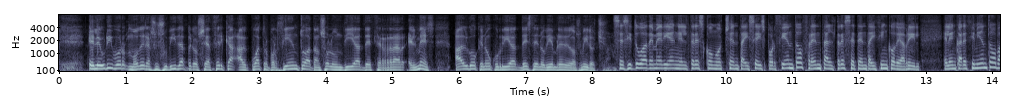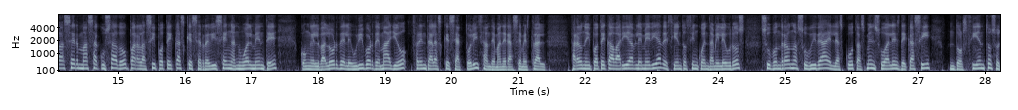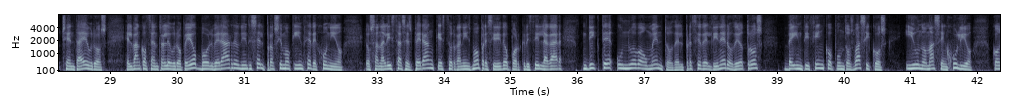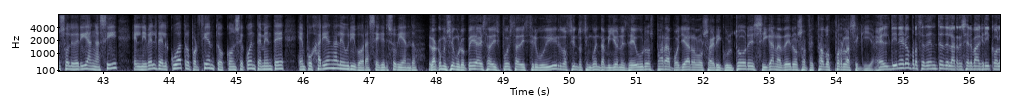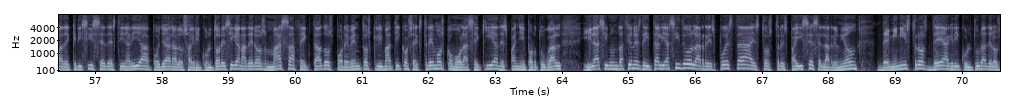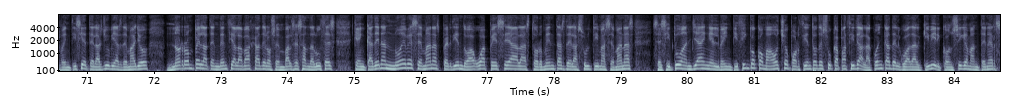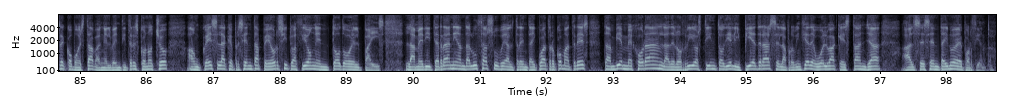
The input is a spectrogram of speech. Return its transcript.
El Euribor modera su subida, pero se acerca al 4% a tan solo un día de cerrar el mes, algo que no ocurría desde noviembre de 2008. Se sitúa de media en el 3,86% frente al 3,75% de abril. El encarecimiento va a ser más acusado para las hipotecas que se revisen anualmente con el valor del Euribor de mayo frente a las que se actualizan de manera semestral. Para una hipoteca variable media de 150.000 euros supondrá una subida en las cuotas mensuales de casi 280 euros. El Banco Central Europeo volverá a reunirse el próximo 15 de junio. Los analistas esperan que este organismo, presidido por Christine Lagarde, dicte un nuevo aumento del precio del dinero de otros 25 puntos básicos y uno más en julio. Consolidarían así el nivel del 4%. Consecuentemente, empujarían al Euribor a seguir subiendo. La Comisión Europea está dispuesta a distribuir 250 millones de euros para apoyar a los agricultores agricultores y ganaderos afectados por la sequía. El dinero procedente de la Reserva Agrícola de Crisis se destinaría a apoyar a los agricultores y ganaderos más afectados por eventos climáticos extremos como la sequía de España y Portugal y las inundaciones de Italia. Ha sido la respuesta a estos tres países en la reunión de ministros de Agricultura de los 27. Las lluvias de mayo no rompen la tendencia a la baja de los embalses andaluces que encadenan nueve semanas perdiendo agua pese a las tormentas de las últimas semanas. Se sitúan ya en el 25,8% de su capacidad. La cuenca del Guadalquivir consigue mantenerse como estaba en el 23,8%, aunque es la que presenta peor situación en todo el país. La Mediterránea andaluza sube al 34,3%, también mejora la de los ríos Tinto, Diel y Piedras en la provincia de Huelva, que están ya al 69%.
